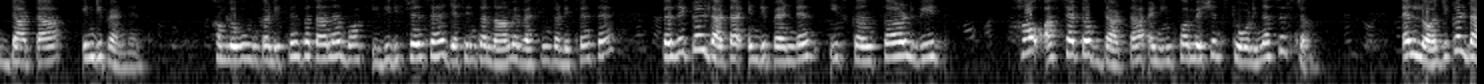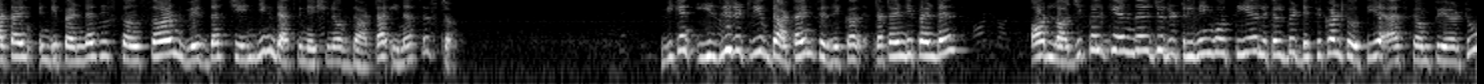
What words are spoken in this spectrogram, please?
data independence हम लोगों को इनका डिफरेंस बताना है. बहुत इजी डिफरेंस है. जैसे इनका नाम है, वैसे इनका डिफरेंस है. Physical data independence is concern with how a set of data and information stored in a system and logical data independence is concerned with the changing definition of data in a system. We can easily retrieve data in physical, data independence. और लॉजिकल के अंदर जो रिट्रीविंग होती है लिटिल बिट डिफ़िकल्ट होती है as compare to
